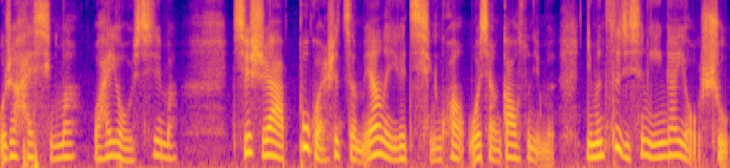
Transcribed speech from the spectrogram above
我这还行吗？我还有戏吗？其实啊，不管是怎么样的一个情况，我想告诉你们，你们自己心里应该有数。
